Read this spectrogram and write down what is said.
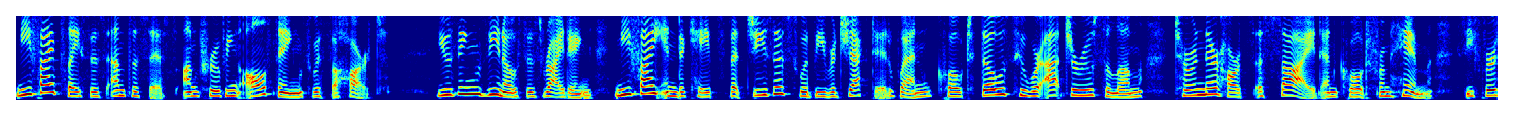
Nephi places emphasis on proving all things with the heart. Using Zenos' writing, Nephi indicates that Jesus would be rejected when, quote, those who were at Jerusalem turned their hearts aside, and quote, from him. See 1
